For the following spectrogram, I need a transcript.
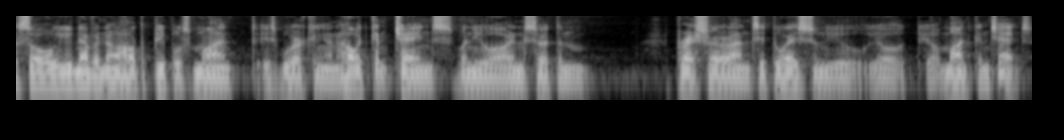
so you never know how the people's mind is working and how it can change when you are in a certain pressure and situation. You your your mind can change.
